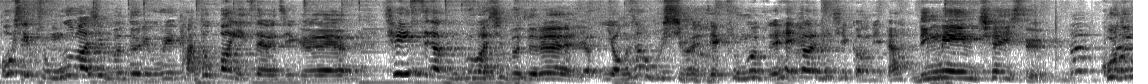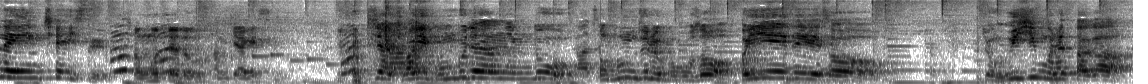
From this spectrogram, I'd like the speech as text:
혹시 궁금하신 분들이 우리 단톡방이 있어요 지금 체이스가 궁금하신 분들은 여- 이 영상 보시면 이제 궁금증 해결되실 겁니다 닉네임 체이스, code name 체이스. 정모 때도 함께 하겠습니다. 진짜 저희 본부장님도 맞아. 정품들을 보고서 저희에 대해서 좀 의심을 했다가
